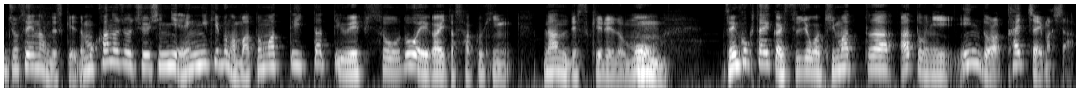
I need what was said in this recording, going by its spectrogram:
女性なんですけれども、彼女を中心に演劇部がまとまっていったっていうエピソードを描いた作品なんですけれども、うん全国大会出場が決まった後にインドラ帰っちゃいました。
